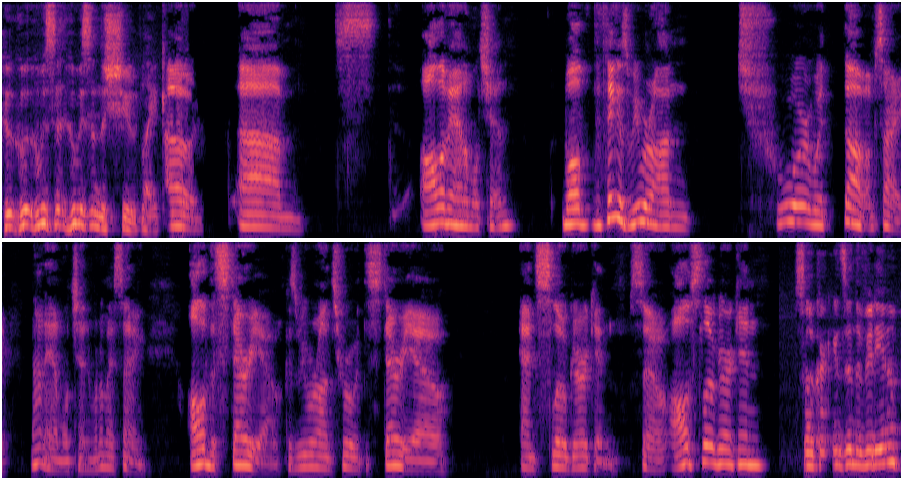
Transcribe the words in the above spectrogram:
Who who who was in the shoot? Like oh, um, all of Animal Chin. Well, the thing is, we were on tour with. No, I'm sorry, not Animal Chin. What am I saying? All of the Stereo because we were on tour with the Stereo and Slow Gherkin. So all of Slow Gherkin, Slow Gherkin's in the video?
